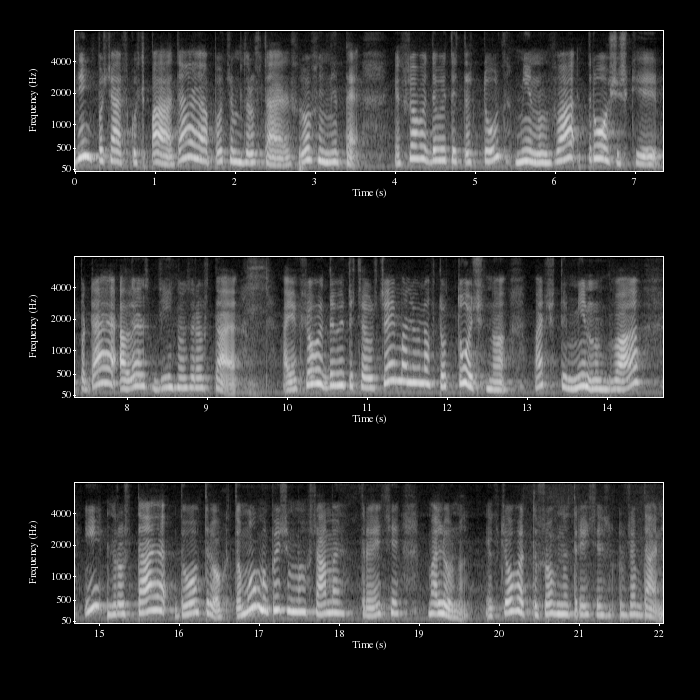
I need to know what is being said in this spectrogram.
він спочатку спадає, а потім зростає. Зовсім не те. Якщо ви дивитеся тут, мінус 2 трошечки падає, але дійсно зростає. А якщо ви дивитеся у цей малюнок, то точно бачите мінус 2 і зростає до 3. Тому ми пишемо саме третій малюнок, якщо вас стосовно третє завдання.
